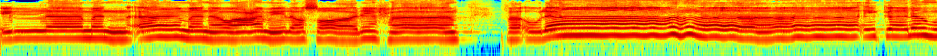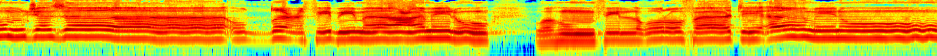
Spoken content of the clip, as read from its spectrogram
إلا من آمن وعمل صالحا فأولئك لهم جزاء الضعف بما عملوا وهم في الغرفات آمنون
